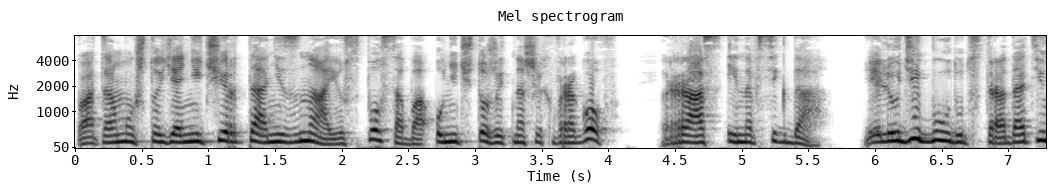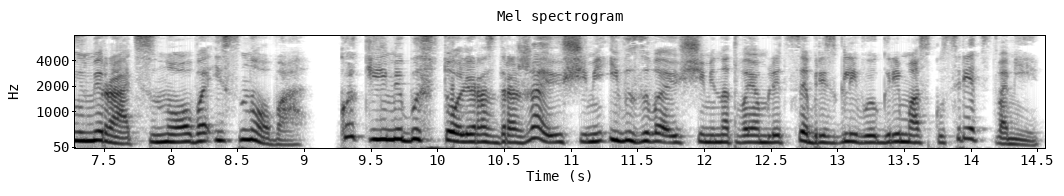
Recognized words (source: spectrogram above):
Потому что я ни черта не знаю способа уничтожить наших врагов раз и навсегда. И люди будут страдать и умирать снова и снова. Какими бы столь раздражающими и вызывающими на твоем лице брезгливую гримаску средствами,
